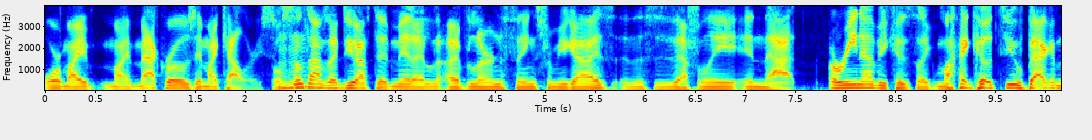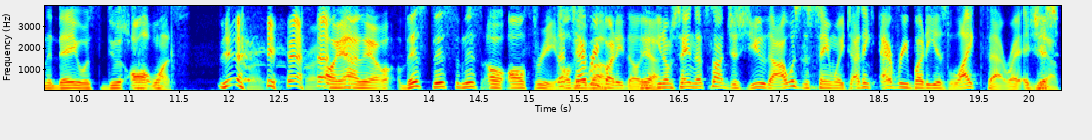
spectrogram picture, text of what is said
or my my macros and my calories. Mm-hmm. Well, sometimes I do have to admit I, I've learned things from you guys, and this is definitely in that arena because like my go-to back in the day was to do it all at once. Oh yeah, yeah. Well, This, this, and this. Oh, all three. all That's above. everybody, though. Yeah. You know what I'm saying? That's not just you. That I was the same way. Too. I think everybody is like that, right? It's just,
